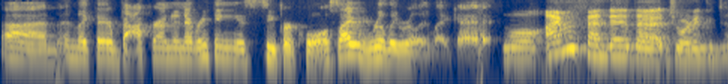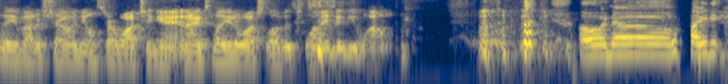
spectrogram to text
um, and like their background and everything is super cool. So I really, really like it. Well, I'm offended that Jordan can tell you about a show and you'll start watching it, and I tell you to watch Love Is Blind and you won't. oh no, fighting,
